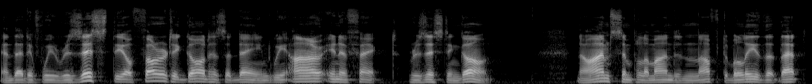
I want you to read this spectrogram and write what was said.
and that if we resist the authority God has ordained, we are in effect resisting God. Now, I'm simple minded enough to believe that that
